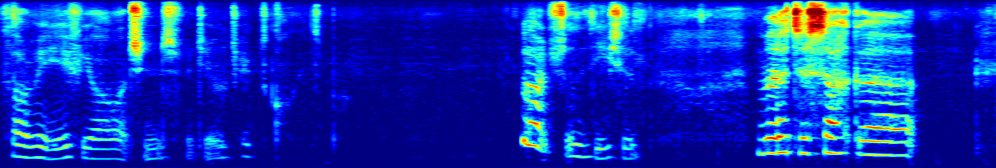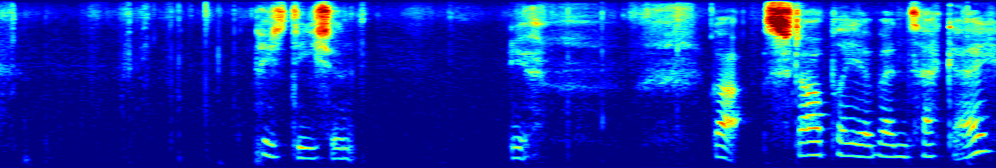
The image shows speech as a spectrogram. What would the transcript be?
Sorry if you are watching this video, James Collins. You're actually decent. Mertesacker. He's decent. Yeah. Got star player Benteke.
